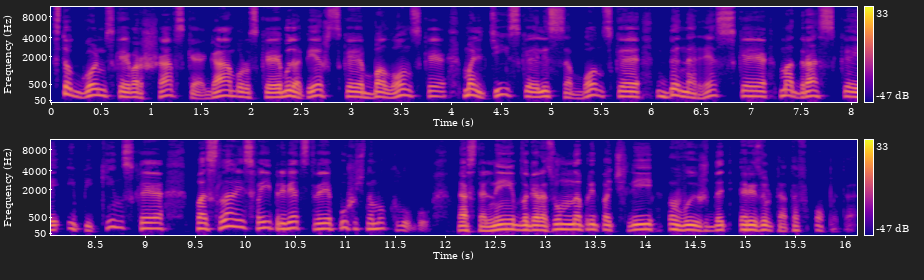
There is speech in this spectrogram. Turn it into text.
Стокгольмская, Варшавская, Гамбургская, Будапештская, Болонская, Мальтийская, Лиссабонская, Бенаресская, Мадрасская и Пекинская, послали свои приветствия пушечному клубу. Остальные благоразумно предпочли выждать результатов опыта.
